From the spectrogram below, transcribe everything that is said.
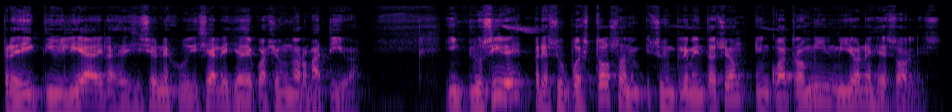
predictibilidad de las decisiones judiciales y adecuación normativa. Inclusive presupuestó su implementación en 4 mil millones de soles.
